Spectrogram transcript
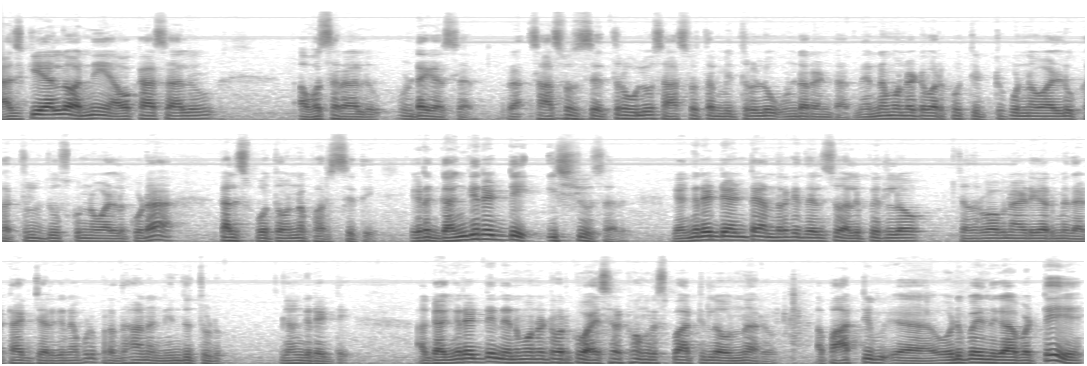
రాజకీయాల్లో అన్ని అవకాశాలు అవసరాలు ఉంటాయి కదా సార్ శాశ్వత శత్రువులు శాశ్వత మిత్రులు ఉండరంటారు. నిన్న మొన్నటి వరకు తిట్టుకున్న వాళ్ళు కత్తులు చూసుకున్న వాళ్ళు కూడా కలిసిపోతూ ఉన్న పరిస్థితి. ఇక్కడ గంగిరెడ్డి ఇష్యూ సార్ గంగిరెడ్డి అంటే అందరికీ తెలుసు అలిపిరిలో చంద్రబాబు నాయుడు గారి మీద అటాక్ జరిగినప్పుడు ప్రధాన నిందితుడు గంగిరెడ్డి. ఆ గంగిరెడ్డి నిన్న మొన్నటి వరకు వైఎస్ఆర్ కాంగ్రెస్ పార్టీలో ఉన్నారు. ఆ పార్టీ ఓడిపోయింది కాబట్టి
